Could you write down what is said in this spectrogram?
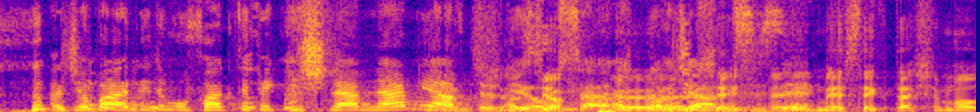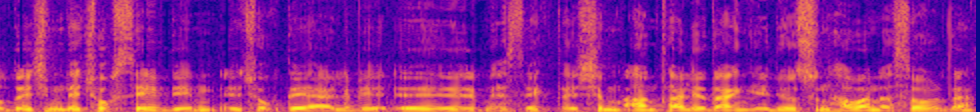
Acaba dedim ufak tefek işlemler mi yaptırdı yoksa e, hocam şey, size? e, meslektaşım olduğu için de çok sevdiğim, e, çok değerli bir e, meslektaşım. Antalya'dan geliyorsun. Hava nasıl orada?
